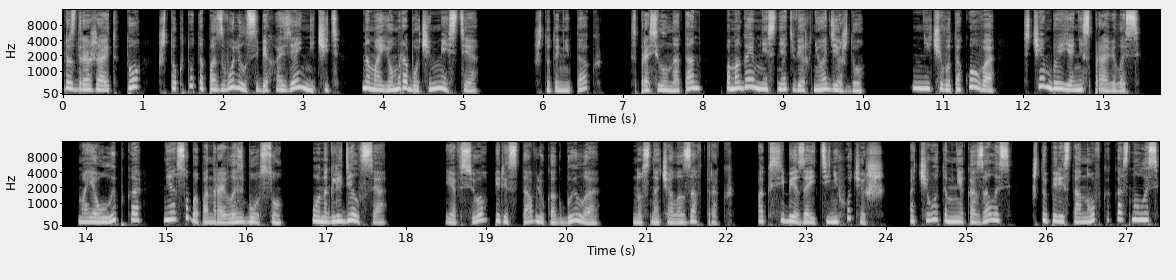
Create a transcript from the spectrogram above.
раздражает то, что кто-то позволил себе хозяйничать на моем рабочем месте. «Что-то не так?» – спросил Натан, помогая мне снять верхнюю одежду. «Ничего такого, с чем бы я не справилась. Моя улыбка не особо понравилась боссу. Он огляделся. Я все переставлю, как было, но сначала завтрак. А к себе зайти не хочешь? Отчего-то мне казалось, что перестановка коснулась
